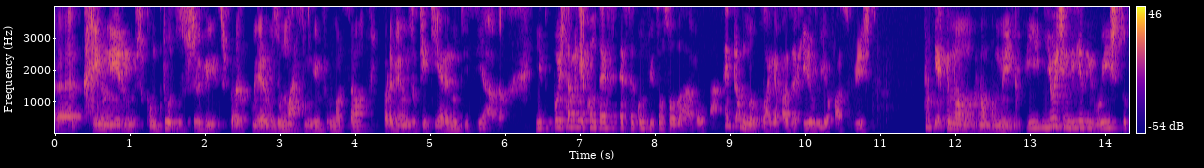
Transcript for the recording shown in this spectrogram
uh, reunirmos com todos os serviços para recolhermos o máximo de informação para vermos o que é que era noticiável. E depois também acontece essa competição saudável. Ah, então o meu colega faz aquilo e eu faço isto. Porquê que não, que não comigo? E, e hoje em dia digo isto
